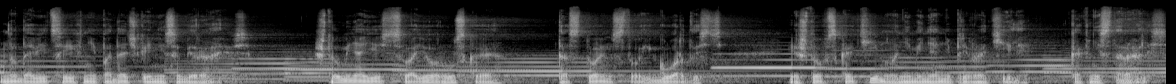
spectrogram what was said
но давиться ихней подачкой не собираюсь. Что у меня есть свое русское достоинство и гордость, и что в скотину они меня не превратили, как ни старались.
